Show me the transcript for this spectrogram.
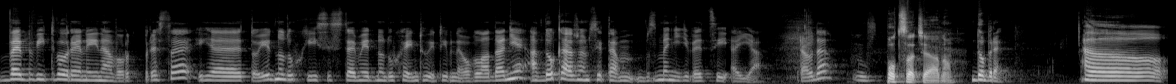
web vytvorený na WordPresse, je to jednoduchý systém, jednoduché intuitívne ovládanie a dokážem si tam zmeniť veci aj ja. Pravda? V podstate áno. Dobre. Uh,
